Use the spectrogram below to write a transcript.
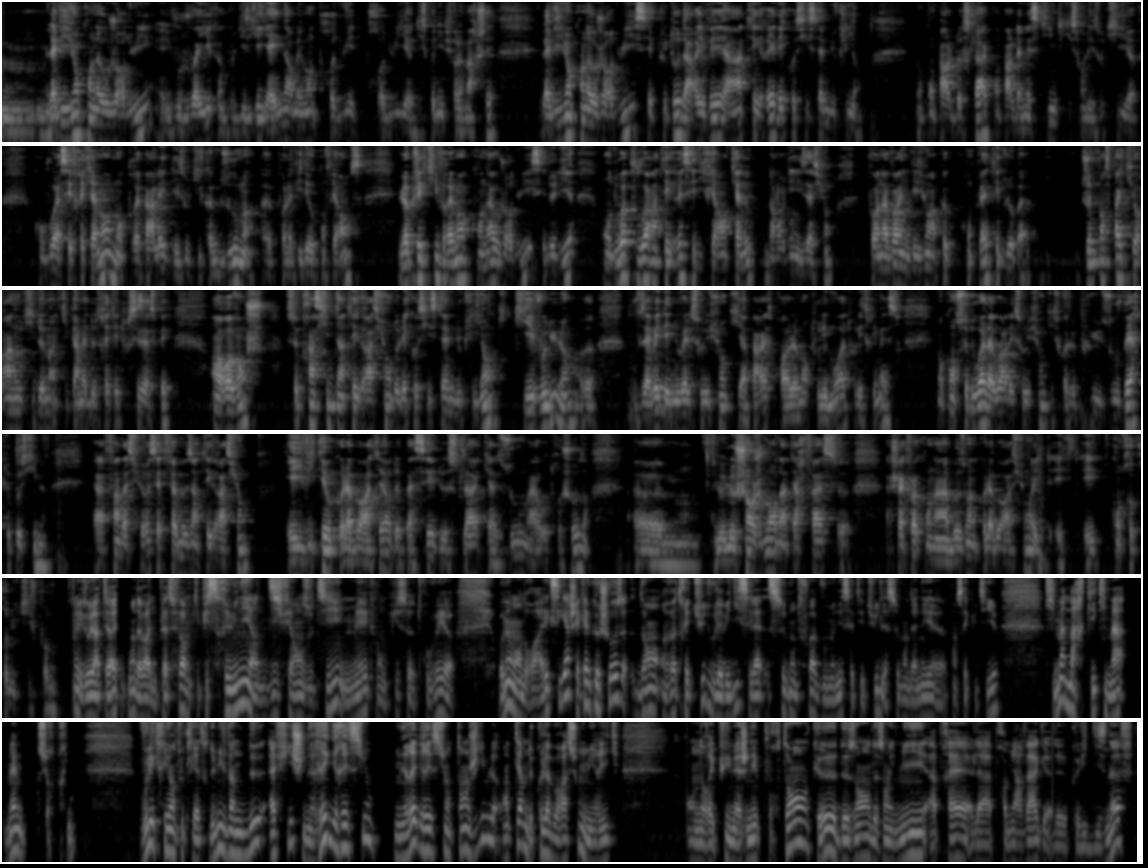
la vision qu'on a aujourd'hui, et vous le voyez comme vous le disiez, il y a énormément de produits et de produits euh, disponibles sur le marché. La vision qu'on a aujourd'hui, c'est plutôt d'arriver à intégrer l'écosystème du client. Donc on parle de Slack, on parle d'MS Teams, qui sont les outils euh, qu'on voit assez fréquemment, mais on pourrait parler des outils comme Zoom euh, pour la vidéoconférence. L'objectif vraiment qu'on a aujourd'hui, c'est de dire on doit pouvoir intégrer ces différents canaux dans l'organisation pour en avoir une vision un peu complète et globale. Je ne pense pas qu'il y aura un outil demain qui permette de traiter tous ces aspects. En revanche, ce principe d'intégration de l'écosystème du client qui, évolue. Hein. Euh, vous avez des nouvelles solutions qui apparaissent probablement tous les mois, tous les trimestres. Donc on se doit d'avoir des solutions qui soient le plus ouvertes possible afin d'assurer cette fameuse intégration et éviter aux collaborateurs de passer de Slack à Zoom à autre chose. Euh, le, le, changement d'interface à chaque fois qu'on a un besoin de collaboration est, contre-productif pour nous. Et d'où l'intérêt d'avoir une plateforme qui puisse réunir différents outils, mais qu'on puisse trouver euh, au même endroit. Alexis Garche, il y a quelque chose dans votre étude, vous l'avez dit, c'est la seconde fois que vous menez cette étude, la seconde année euh, consécutive, qui m'a marqué, qui m'a même surpris. Vous l'écrivez en toutes lettres. 2022 affiche une régression, une régression tangible en termes de collaboration numérique. On aurait pu imaginer pourtant que deux ans, deux ans et demi après la première vague de Covid-19,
